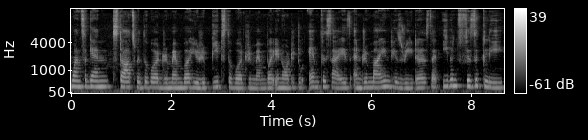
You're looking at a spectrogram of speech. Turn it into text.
once again starts with the word remember. He repeats the word remember in order to emphasize and remind his readers that even physically,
